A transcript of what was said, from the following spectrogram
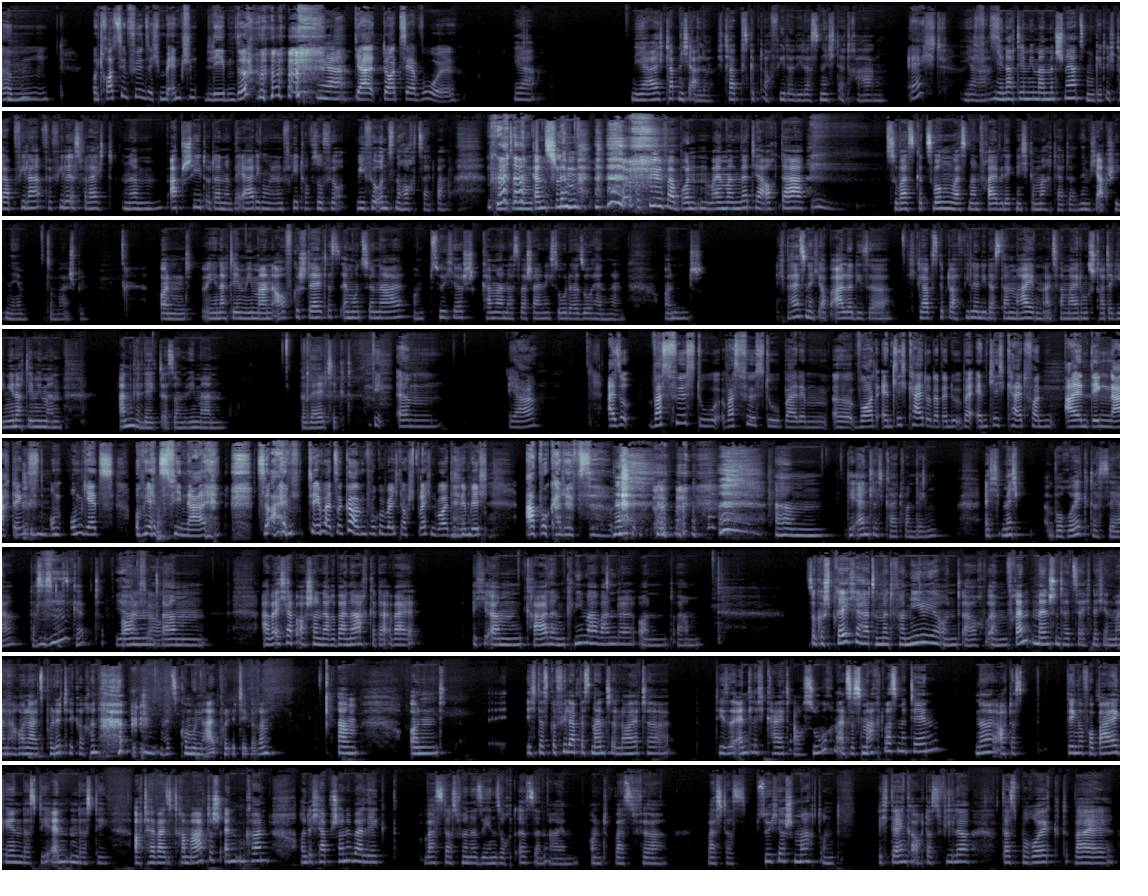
Mhm. Ähm, und trotzdem fühlen sich Menschen, Lebende, ja. ja dort sehr wohl. Ja. Ja, ich glaube nicht alle. Ich glaube, es gibt auch viele, die das nicht ertragen. Echt? Ja, je nachdem, wie man mit Schmerz umgeht. Ich glaube, viele, für viele ist vielleicht ein Abschied oder eine Beerdigung in einem Friedhof so für, wie für uns eine Hochzeit war. Mit so einem ganz schlimmen Gefühl verbunden, weil man wird ja auch da zu was gezwungen, was man freiwillig nicht gemacht hätte, nämlich Abschied nehmen zum Beispiel. Und je nachdem, wie man aufgestellt ist, emotional und psychisch, kann man das wahrscheinlich so oder so handeln. Und ich weiß nicht, ob alle diese ich glaube, es gibt auch viele, die das dann meiden als Vermeidungsstrategien, je nachdem, wie man angelegt ist und wie man bewältigt. Wie, ähm, ja. Also, was fühlst du, was fühlst du bei dem äh, Wort Endlichkeit oder wenn du über Endlichkeit von allen Dingen nachdenkst, um, um jetzt, um jetzt final zu einem Thema zu kommen, worüber ich noch sprechen wollte, nämlich Apokalypse. ähm, die Endlichkeit von Dingen. Ich, mich beruhigt das sehr, dass mhm. es das gibt. Ja, Und, ich ähm, aber ich habe auch schon darüber nachgedacht, weil ich ähm, gerade im Klimawandel und ähm, so Gespräche hatte mit Familie und auch ähm, fremden Menschen tatsächlich in meiner Rolle als Politikerin, als Kommunalpolitikerin. Ähm, und ich das Gefühl habe, dass manche Leute diese Endlichkeit auch suchen. Also es macht was mit denen. Ne? Auch das Dinge vorbeigehen, dass die enden, dass die auch teilweise dramatisch enden können. Und ich habe schon überlegt, was das für eine Sehnsucht ist in einem und was für was das psychisch macht. Und ich denke auch, dass viele das beruhigt, weil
